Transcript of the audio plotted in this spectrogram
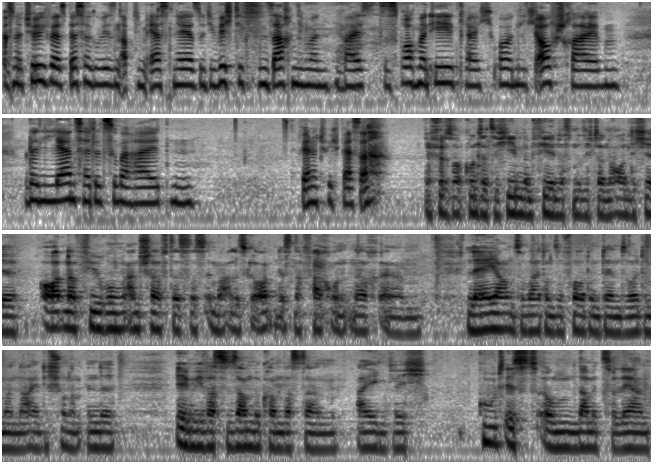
Also natürlich wäre es besser gewesen, ab dem ersten Lehrjahr so die wichtigsten Sachen, die man ja. weiß, das braucht man eh gleich ordentlich aufschreiben oder die Lernzettel zu behalten. Wäre natürlich besser. Ich würde es auch grundsätzlich jedem empfehlen, dass man sich dann eine ordentliche Ordnerführung anschafft, dass das immer alles geordnet ist nach Fach und nach ähm, Layer und so weiter und so fort. Und dann sollte man da eigentlich schon am Ende irgendwie was zusammenbekommen, was dann eigentlich gut ist, um damit zu lernen.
